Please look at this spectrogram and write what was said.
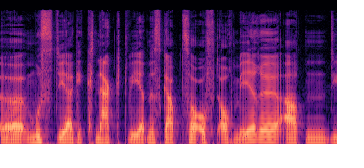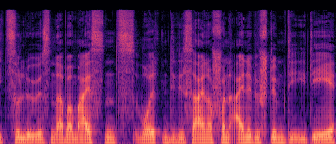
äh, musste ja geknackt werden. Es gab zwar oft auch mehrere Arten, die zu lösen, aber meistens wollten die Designer schon eine bestimmte Idee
